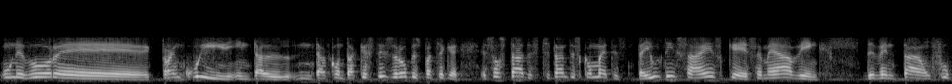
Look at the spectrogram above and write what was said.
un evore tranquillo in tal, in tal contatto che stesse robe perché sono state tante comete dai ultimi science che se me avevano diventato un fu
